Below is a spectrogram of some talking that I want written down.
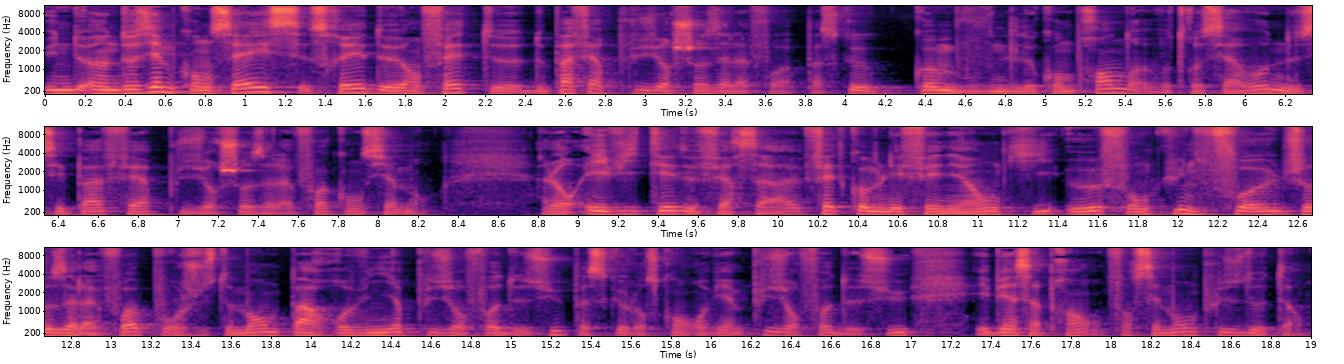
un deuxième conseil, serait de en fait de pas faire plusieurs choses à la fois, parce que comme vous venez de le comprendre, votre cerveau ne sait pas faire plusieurs choses à la fois consciemment. Alors évitez de faire ça. Faites comme les fainéants qui, eux, font qu'une fois une chose à la fois pour justement pas revenir plusieurs fois dessus, parce que lorsqu'on revient plusieurs fois dessus, eh bien ça prend forcément plus de temps.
